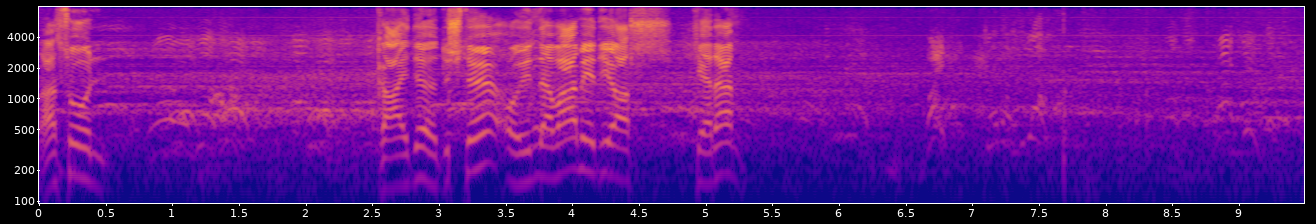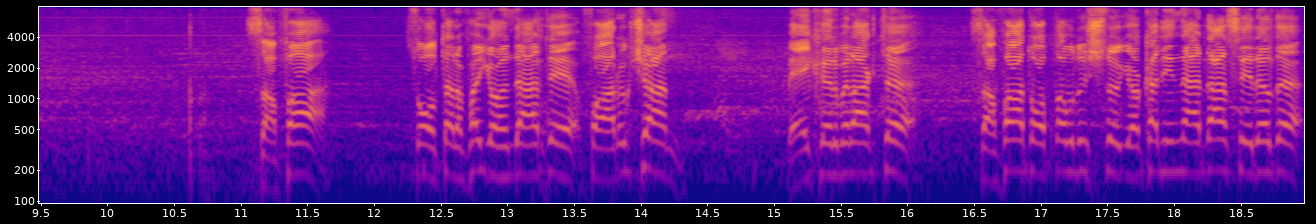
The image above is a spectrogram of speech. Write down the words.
Rasul. Kaydı düştü. Oyun devam ediyor. Kerem. Safa. Sol tarafa gönderdi. Farukcan. Baker bıraktı. Safa topla buluştu. Gökhan İnler'den sıyrıldı.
